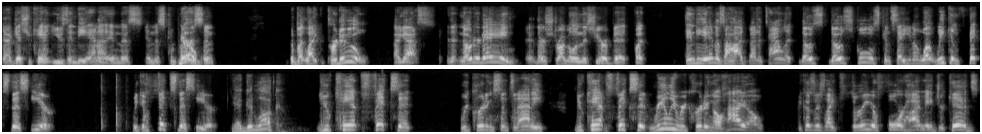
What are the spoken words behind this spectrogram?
I guess you can't use Indiana in this in this comparison, but like Purdue, I guess Notre Dame, they're struggling this year a bit, but Indiana's a hotbed of talent. Those those schools can say, you know what, we can fix this here. We can fix this here. Yeah, good luck. You can't fix it recruiting Cincinnati. You can't fix it really recruiting Ohio because there's like three or four high major kids,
